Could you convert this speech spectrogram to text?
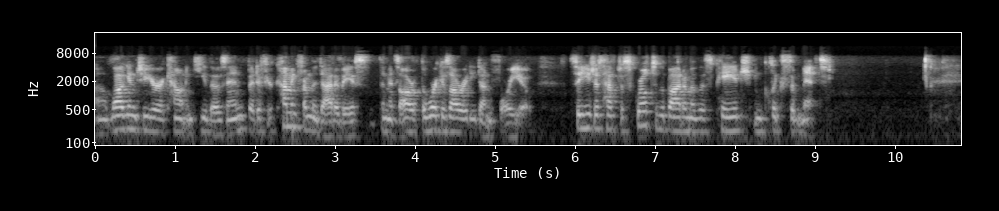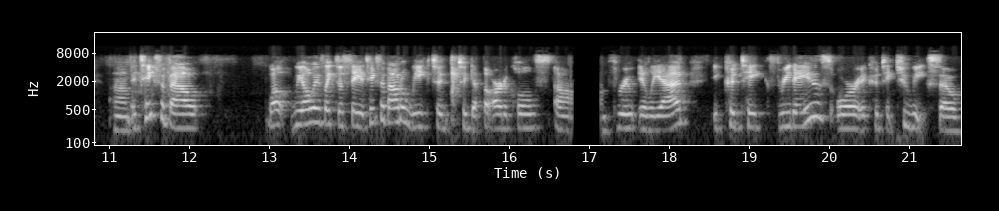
uh, log into your account and key those in. But if you're coming from the database, then it's all, the work is already done for you. So you just have to scroll to the bottom of this page and click submit. Um, it takes about well, we always like to say it takes about a week to, to get the articles um, through ILLiad. It could take three days or it could take two weeks. So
